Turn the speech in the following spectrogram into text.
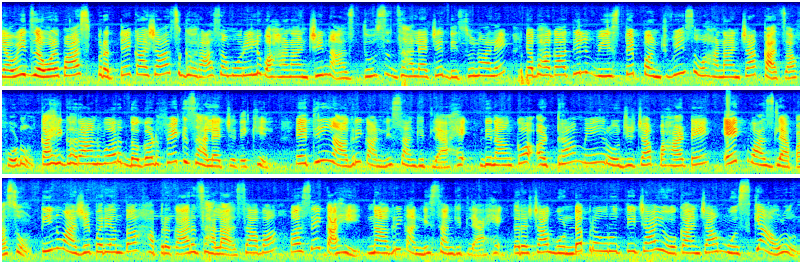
यावेळी जवळपास प्रत्येकाच्याच घरासमोरील वाहनांची नासधूस झाल्याचे दिसून आले. या भागातील वीस ते पंचवीस वाहनांच्या काचा फोडून काही घरांवर दगडफेक झाल्याचे देखील येथील नागरिकांनी सांगितले आहे. दिनांक अठरा मे रोजीच्या पहाटे एक वाजल्यापासून तीन वाजेपर्यंत हा प्रकार झाला असावा असे काही नागरिकांनी सांगितले आहे. तर अशा गुंड प्रवृत्तीच्या युवकांच्या मुसक्या आवळून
